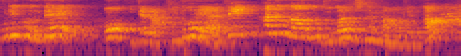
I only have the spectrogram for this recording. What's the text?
우리 근데 어 이제 나 기도해야지 하는 마음도 누가 주시는 마음일까?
